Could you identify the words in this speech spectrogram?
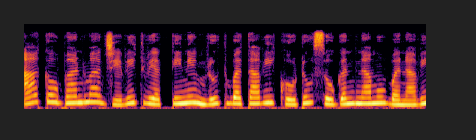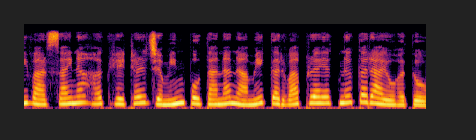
આ કૌભાંડમાં જીવિત વ્યક્તિને મૃત બતાવી ખોટું સોગંદનામું બનાવી વારસાઈના હક હેઠળ જમીન પોતાના નામે કરવા પ્રયત્ન કરાયો હતો.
